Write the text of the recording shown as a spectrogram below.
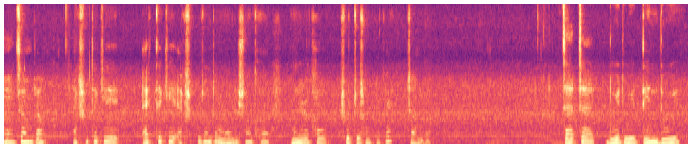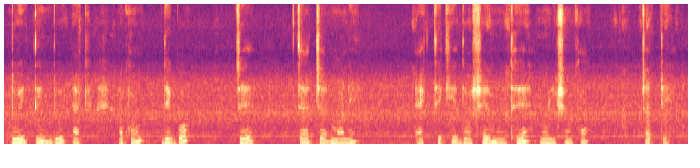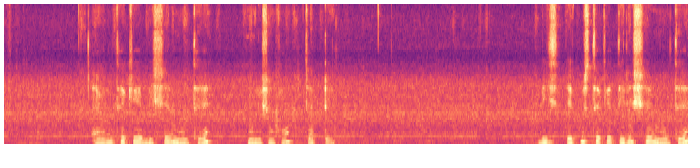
আজ আমরা একশো থেকে এক থেকে একশো পর্যন্ত মৌলিক সংখ্যা মনে রাখার সূত্র সম্পর্কে জানব। চার চার দুই দুই তিন দুই দুই তিন দুই এক। এখন দেখব যে চার চার মানে এক থেকে দশের মধ্যে মৌলিক সংখ্যা চারটি। এগারো থেকে বিশের মধ্যে মৌলিক সংখ্যা চারটি। বিশ, একুশ থেকে তিরিশের মধ্যে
